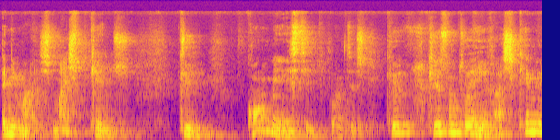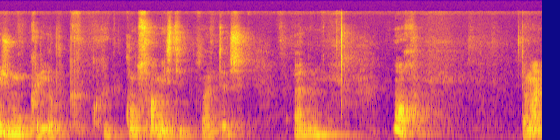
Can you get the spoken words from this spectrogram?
animais mais pequenos que comem esse tipo de plantas, que eu, que eu não estou a errar, acho que é mesmo o krill que, que consome esse tipo de plantas, um, morre. Também,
